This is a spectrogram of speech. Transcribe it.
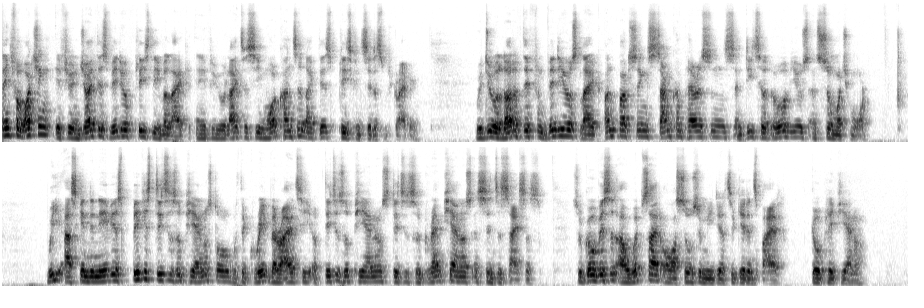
Thanks for watching. If you enjoyed this video, please leave a like. And if you would like to see more content like this, please consider subscribing. We do a lot of different videos like unboxings, sound comparisons, and detailed overviews, and so much more. We are Scandinavia's biggest digital piano store with a great variety of digital pianos, digital grand pianos, and synthesizers. So go visit our website or our social media to get inspired. Go play piano.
